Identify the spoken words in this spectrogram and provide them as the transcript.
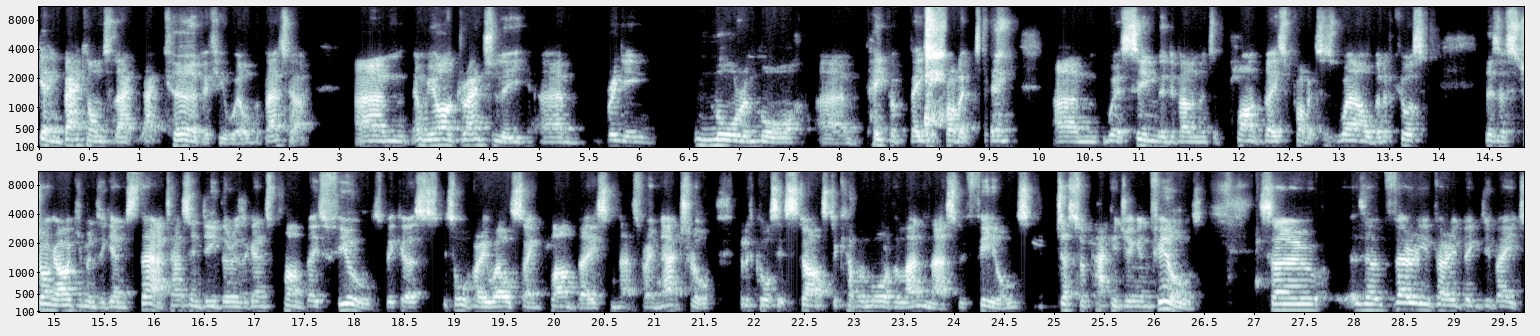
getting back onto that, that curve, if you will, the better. Um, and we are gradually um, bringing more and more um, paper-based products in. Um, we're seeing the development of plant-based products as well, but of course, there's a strong argument against that, as indeed there is against plant-based fuels, because it's all very well saying plant-based and that's very natural, but of course it starts to cover more of the landmass with fields just for packaging and fuels. So there's a very, very big debate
